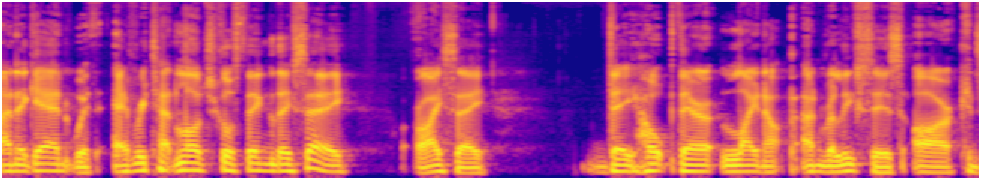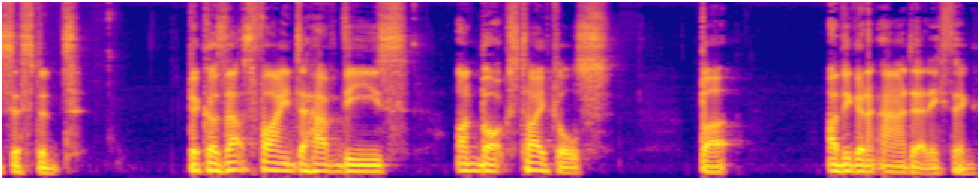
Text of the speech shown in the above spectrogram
And again, with every technological thing they say, or I say, they hope their lineup and releases are consistent. Because that's fine to have these unboxed titles, but are they going to add anything?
